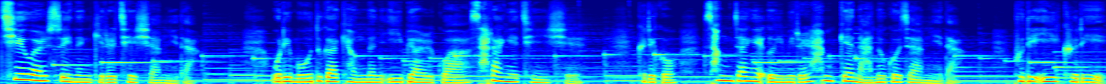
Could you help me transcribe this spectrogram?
치유할 수 있는 길을 제시합니다. 우리 모두가 겪는 이별과 사랑의 진실, 그리고 성장의 의미를 함께 나누고자 합니다. 부디 이 글이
